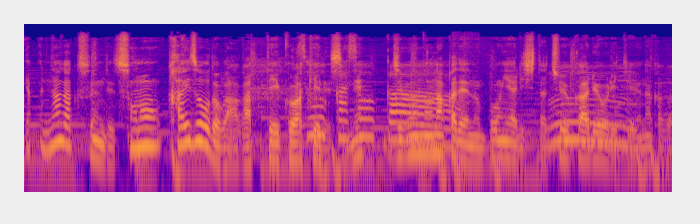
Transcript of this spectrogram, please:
やっぱり長く住んでその解像度が上がっていくわけですよね。自分の中でのぼんやりした中華料理という中が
